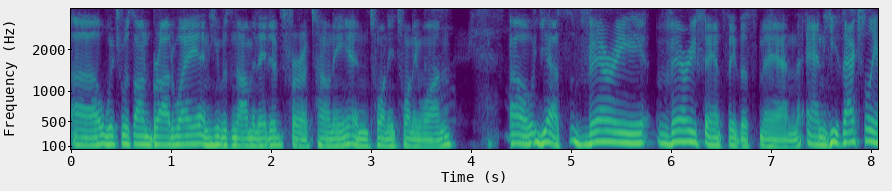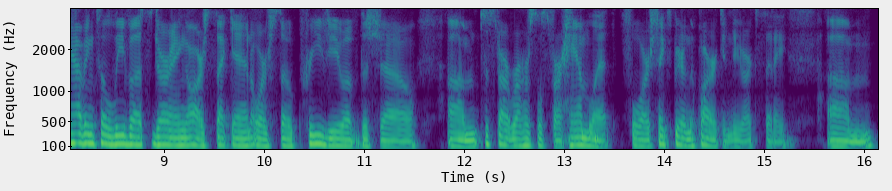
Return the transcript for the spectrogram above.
uh, which was on Broadway, and he was nominated for a Tony in 2021. Oh yes, very very fancy this man, and he's actually having to leave us during our second or so preview of the show um, to start rehearsals for Hamlet for Shakespeare in the Park in New York City. Um,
